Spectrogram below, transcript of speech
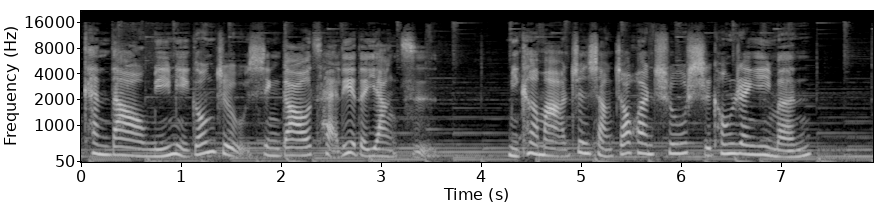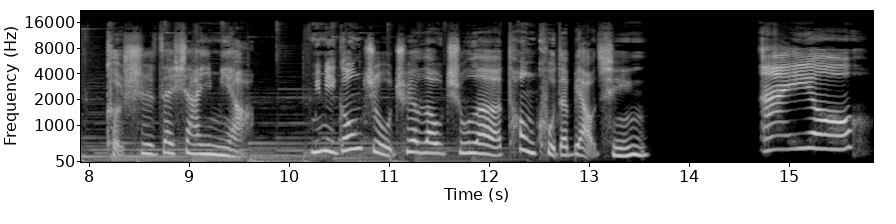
看到米米公主兴高采烈的样子，米克马正想召唤出时空任意门，可是，在下一秒，米米公主却露出了痛苦的表情。哎呦，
